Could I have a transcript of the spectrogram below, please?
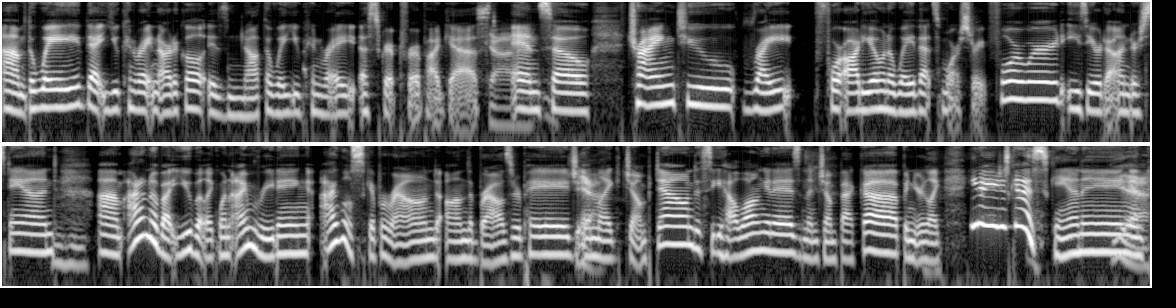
Um, the way that you can write an article is not the way you can write a script for a podcast. Got it. and so, trying to write for audio in a way that's more straightforward, easier to understand. Mm-hmm. Um, I don't know about you, but like when I'm reading, I will skip around on the browser page and like jump down to see how long it is and then jump back up. And you're like, you know, you're just kind of scanning Yeah. and,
